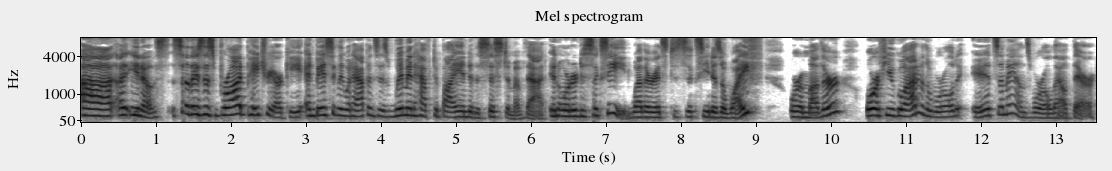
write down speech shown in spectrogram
uh, uh, you know so there's this broad patriarchy and basically what happens is women have to buy into the system of that in order to succeed whether it's to succeed as a wife or a mother or if you go out into the world it's a man's world out there.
